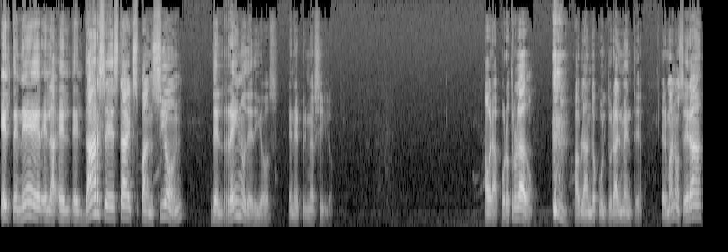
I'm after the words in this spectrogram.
el tener, el, darse esta expansión del reino de Dios en el primer siglo. Ahora, por otro lado, hablando culturalmente, hermanos, era,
